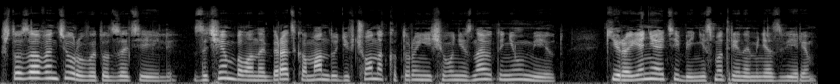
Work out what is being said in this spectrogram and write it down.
Что за авантюру вы тут затеяли? Зачем было набирать команду девчонок, которые ничего не знают и не умеют? Кира, я не о тебе, не смотри на меня зверем.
